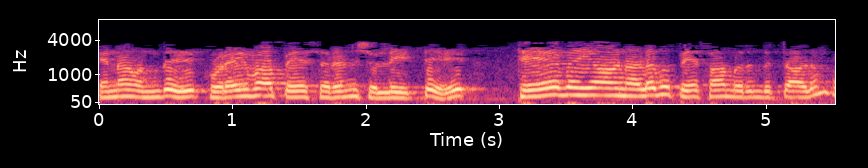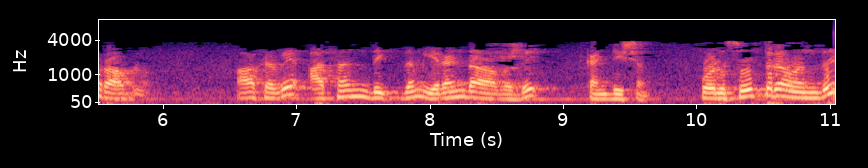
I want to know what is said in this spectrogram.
ஏன்னா வந்து குறைவா பேசுறேன்னு சொல்லிட்டு தேவையான அளவு பேசாம இருந்துட்டாலும் ப்ராப்ளம் ஆகவே அசந்திக்தம் இரண்டாவது கண்டிஷன் ஒரு சூத்திரம் வந்து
